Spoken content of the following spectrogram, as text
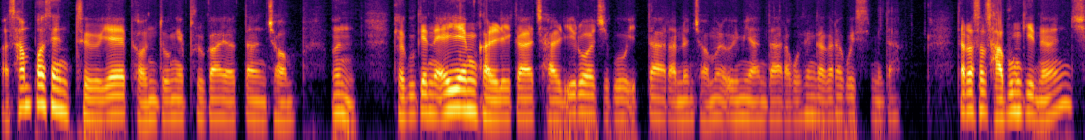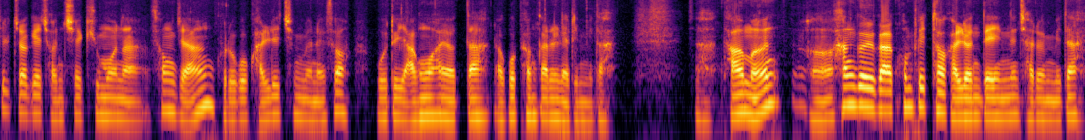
3%의 변동에 불과하였다는 점은 결국에는 AM 관리가 잘 이루어지고 있다라는 점을 의미한다라고 생각을 하고 있습니다. 따라서 4분기는 실적의 전체 규모나 성장 그리고 관리 측면에서 모두 양호하였다라고 평가를 내립니다. 자, 다음은 어, 한글과 컴퓨터 관련돼 있는 자료입니다.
